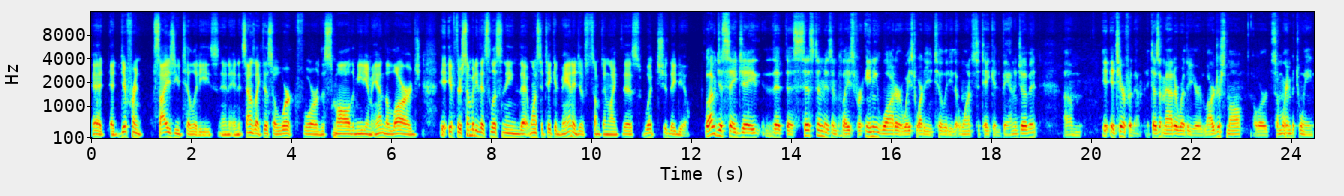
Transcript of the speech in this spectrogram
at, at different size utilities. And, and it sounds like this will work for the small, the medium, and the large. If there's somebody that's listening that wants to take advantage of something like this, what should they do? Well, I would just say, Jay, that the system is in place for any water or wastewater utility that wants to take advantage of it um, it, it's here for them. It doesn't matter whether you're large or small or somewhere in between.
